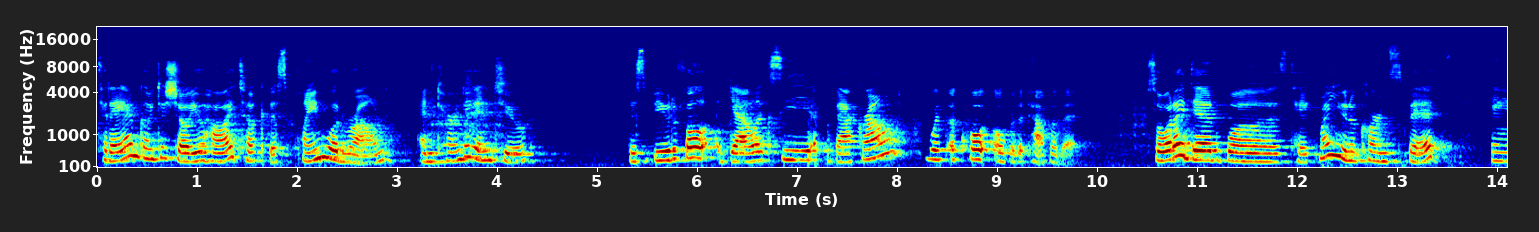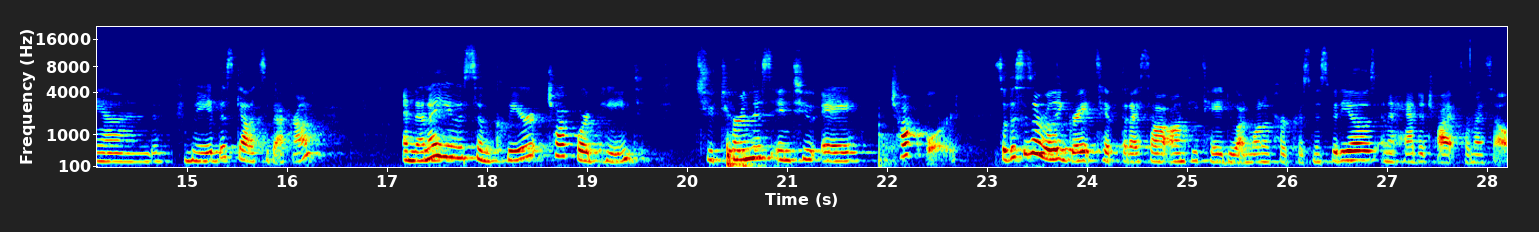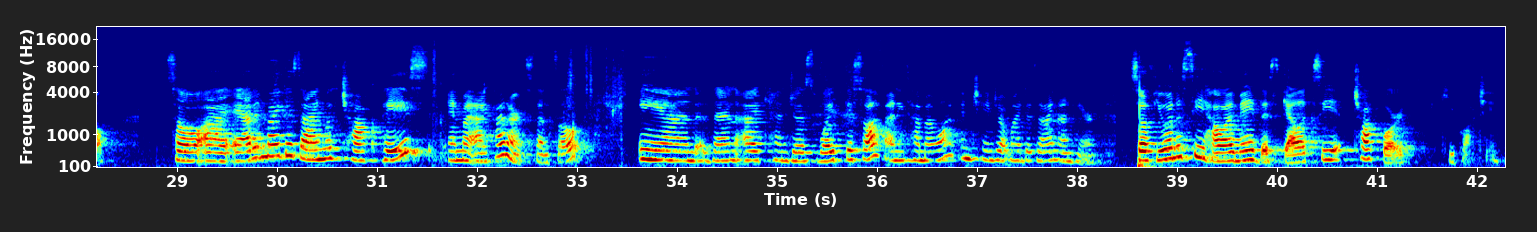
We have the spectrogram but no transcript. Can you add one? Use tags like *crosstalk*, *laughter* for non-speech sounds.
Today I'm going to show you how I took this plain wood round and turned it into this beautiful galaxy background with a quote over the top of it. So what I did was take my unicorn spit and made this galaxy background. And then I used some clear chalkboard paint to turn this into a chalkboard. So this is a really great tip that I saw Auntie Tay do on one of her Christmas videos and I had to try it for myself. So I added my design with chalk paste and my Ikonart stencil and then I can just wipe this off anytime I want and change out my design on here. So if you want to see how I made this galaxy chalkboard, keep watching.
